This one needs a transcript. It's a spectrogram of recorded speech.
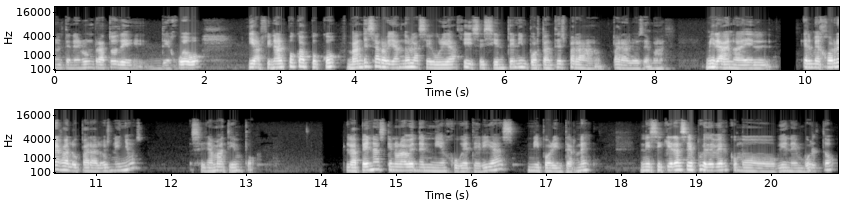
el tener un rato de, juego y al final poco a poco van desarrollando la seguridad y se sienten importantes para, los demás. Mira, Ana, el, el mejor regalo para los niños se llama tiempo. La pena es que no la venden ni en jugueterías ni por internet. Ni siquiera se puede ver cómo viene envuelto,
